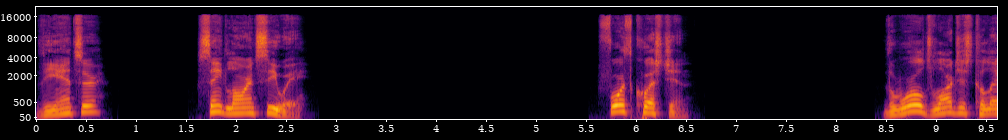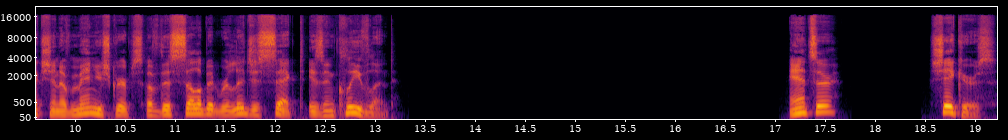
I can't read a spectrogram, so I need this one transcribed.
The answer? St. Lawrence Seaway. Fourth question. The world's largest collection of manuscripts of this celibate religious sect is in Cleveland. Answer? Shakers.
